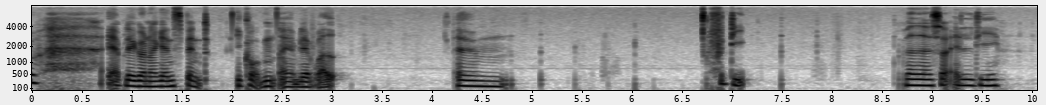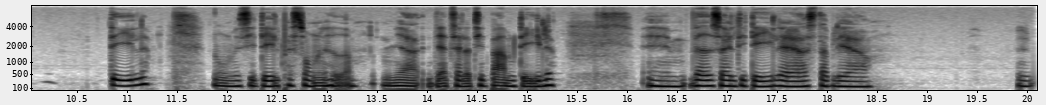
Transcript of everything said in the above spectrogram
uh, jeg bliver godt nok anspændt i kroppen, og jeg bliver vred. Øhm, fordi, hvad er så alle de dele? Nogen vil sige delpersonligheder. Jeg, jeg taler tit bare om dele. Øhm, hvad er så alle de dele af os, der bliver øh,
